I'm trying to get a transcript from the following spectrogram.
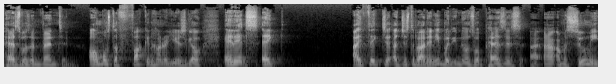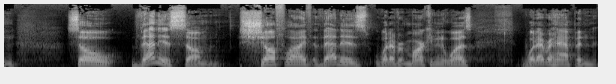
pez was invented. Almost a fucking hundred years ago. And it's like i think uh, just about anybody knows what pez is I, i'm assuming so that is some shelf life that is whatever marketing it was whatever happened,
